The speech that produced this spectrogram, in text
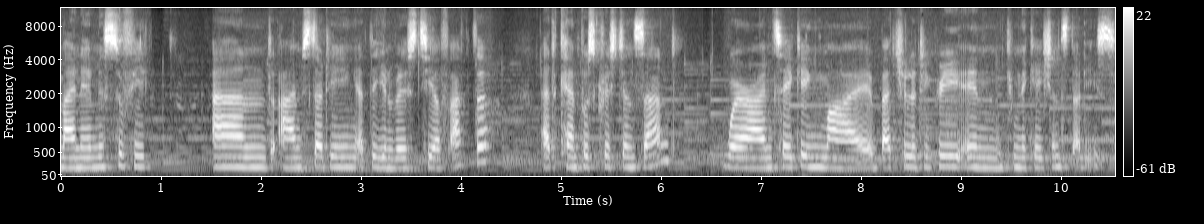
My name is Sophie and I'm studying at the University of Agder at Campus Kristiansand, where I'm taking my bachelor degree in communication studies.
